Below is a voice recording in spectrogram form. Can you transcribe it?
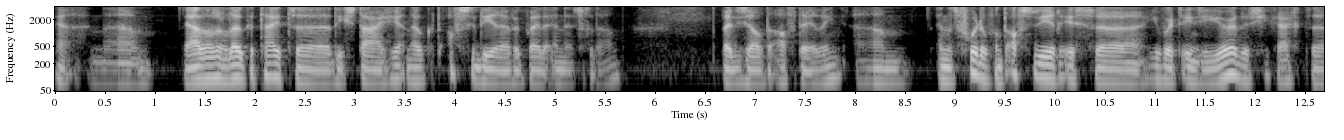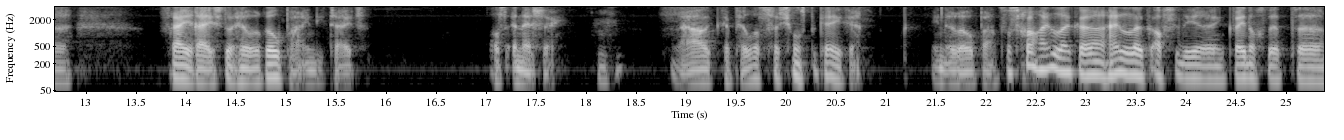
ja, en, uh, ja dat was een leuke tijd, die stage. En ook het afstuderen heb ik bij de NS gedaan. Bij diezelfde afdeling. Um, en het voordeel van het afstuderen is, je wordt ingenieur, dus je krijgt vrije reis door heel Europa in die tijd. Als NS'er. Mm -hmm. Nou, ik heb heel wat stations bekeken in Europa. Het was gewoon heel leuk, uh, heel leuk afstuderen. Ik weet nog dat, uh,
